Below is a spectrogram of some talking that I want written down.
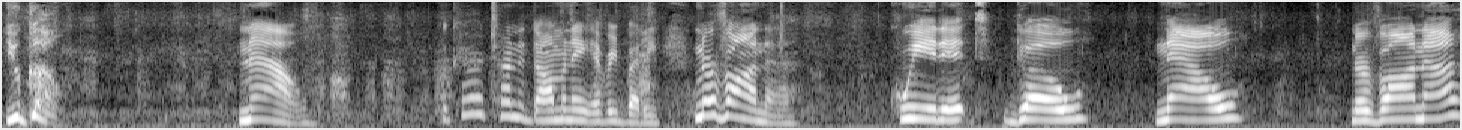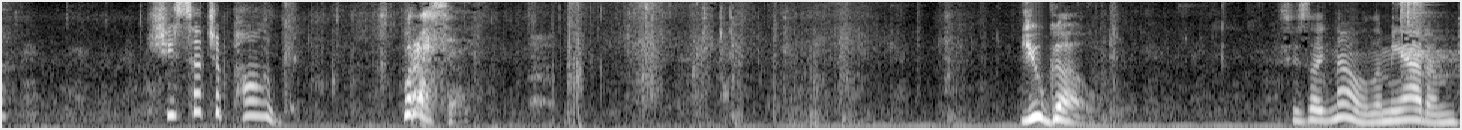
You go. Now. Look at her trying to dominate everybody. Nirvana. Quit it. Go. Now. Nirvana. She's such a punk. What'd I say? You go. She's like, no, let me at him.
